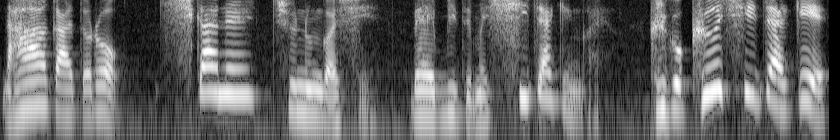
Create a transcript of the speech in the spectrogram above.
나아가도록 시간을 주는 것이 내 믿음의 시작인 거예요. 그리고 그 시작이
